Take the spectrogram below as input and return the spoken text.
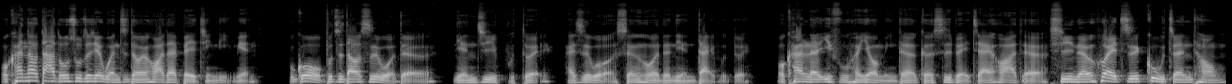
我看到大多数这些文字都会画在背景里面。不过我不知道是我的年纪不对，还是我生活的年代不对。我看了一幅很有名的葛饰北斋画的《岂能绘之故真通》。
